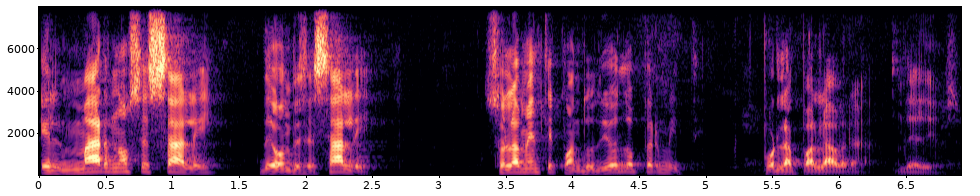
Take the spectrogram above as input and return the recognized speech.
El mar no se sale de donde se sale, solamente cuando Dios lo permite, por la palabra de Dios.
